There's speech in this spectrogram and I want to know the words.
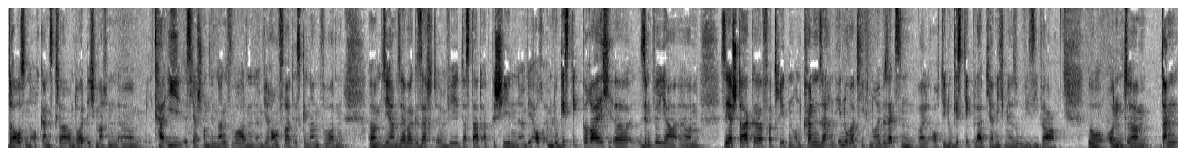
draußen auch ganz klar und deutlich machen. Ähm, KI ist ja schon genannt worden, irgendwie Raumfahrt ist genannt worden. Ähm, Sie haben selber gesagt, irgendwie das Start-up-Geschehen, irgendwie auch im Logistikbereich äh, sind wir ja ähm, sehr stark äh, vertreten und können Sachen innovativ neu besetzen, weil auch die Logistik bleibt ja nicht mehr so, wie sie war. So, und dann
